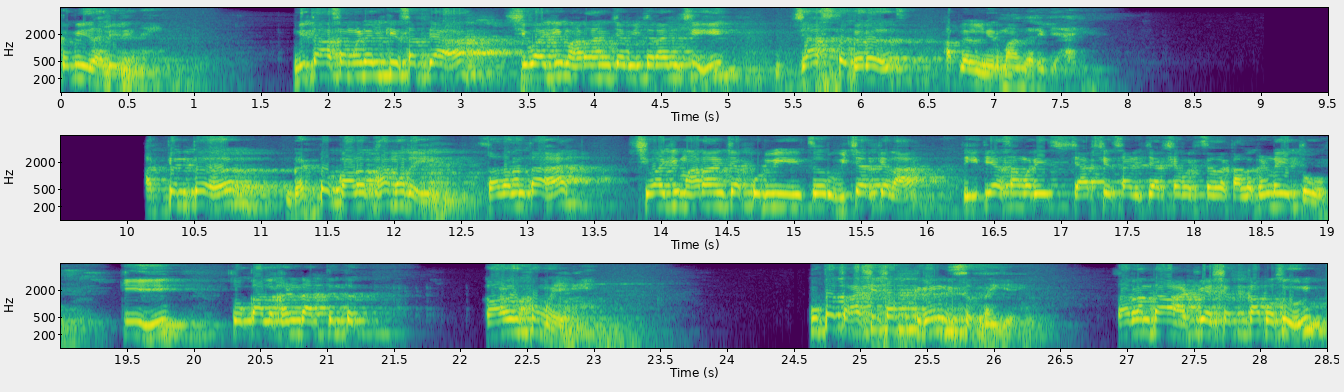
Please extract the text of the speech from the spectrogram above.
कमी झालेली नाही. मी तर असं म्हणेल की सध्या शिवाजी महाराजांच्या विचारांची जास्त गरज आपल्याला निर्माण झालेली आहे. अत्यंत घट्ट काळोखामध्ये साधारणतः शिवाजी महाराजांच्या पूर्वी जर विचार केला तर इतिहासामध्ये चारशे साडेचारशे वर्षाचा कालखंड येतो की तो कालखंड अत्यंत काळोखमय आहे. कुठंच आशिषात किरण दिसत नाहीये साधारणतः आठव्या शतकापासून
